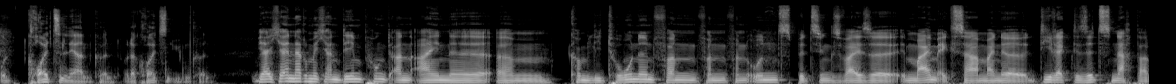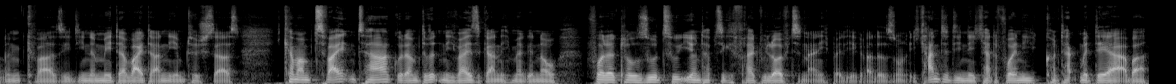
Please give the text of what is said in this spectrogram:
und kreuzen lernen können oder kreuzen üben können? Ja, ich erinnere mich an dem Punkt an eine ähm, Kommilitonin von, von, von uns, beziehungsweise in meinem Examen meine direkte Sitznachbarin quasi, die einen Meter weiter an ihrem Tisch saß. Ich kam am zweiten Tag oder am dritten, ich weiß gar nicht mehr genau, vor der Klausur zu ihr und habe sie gefragt, wie läuft's denn eigentlich bei dir gerade so? Ich kannte die nicht, hatte vorher nie Kontakt mit der, aber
